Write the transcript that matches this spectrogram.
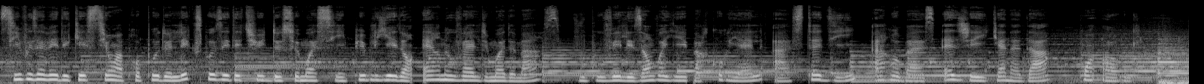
Si vous avez des questions à propos de l'exposé d'études de ce mois-ci publié dans Air Nouvelle du mois de mars, vous pouvez les envoyer par courriel à study.sgicanada.org.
